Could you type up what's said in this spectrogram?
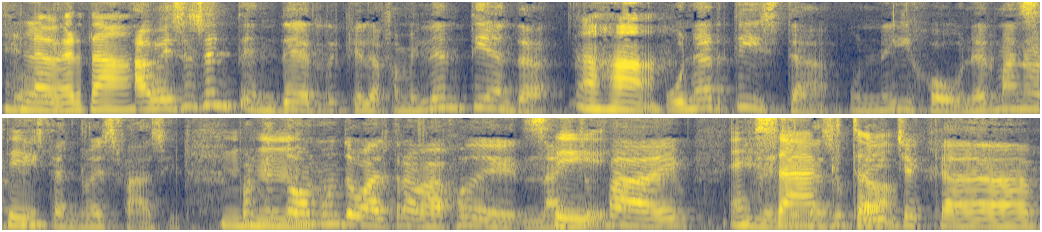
es la verdad. A veces entender que la familia entienda Ajá. un artista, un hijo, un hermano Sí. artista no es fácil. Porque todo el mundo va al trabajo de 9 Sí. to 5 y le llega su paycheck cada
